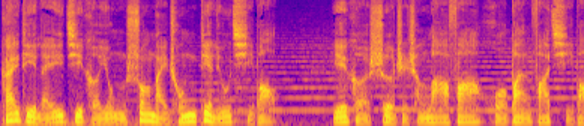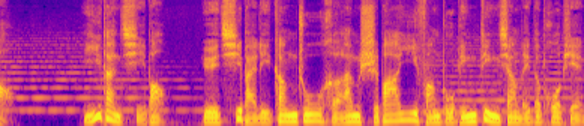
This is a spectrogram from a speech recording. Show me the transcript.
该地雷既可用双脉冲电流起爆，也可设置成拉发或半发起爆。一旦起爆，约七百粒钢珠和 M 十八一防步兵定向雷的破片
